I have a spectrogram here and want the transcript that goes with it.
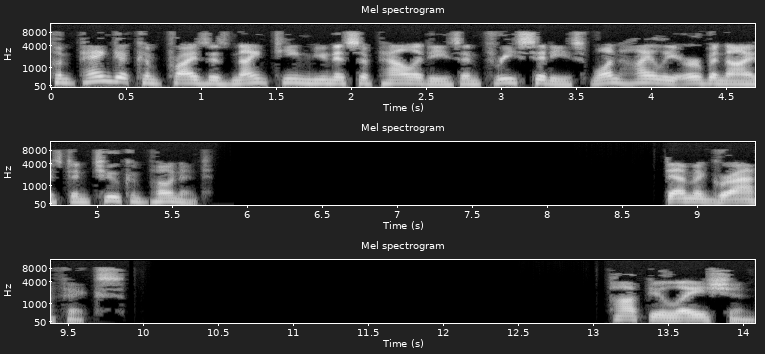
Pampanga comprises 19 municipalities and 3 cities one highly urbanized and two component. Demographics Population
